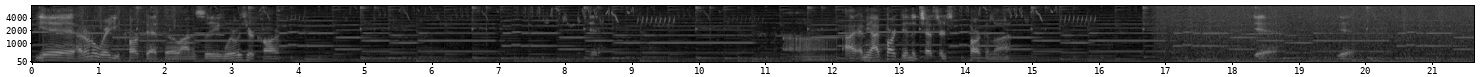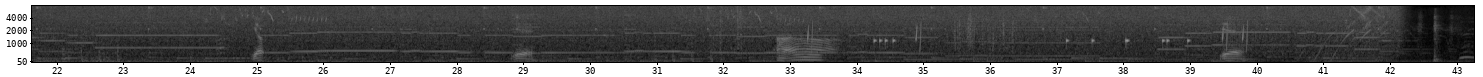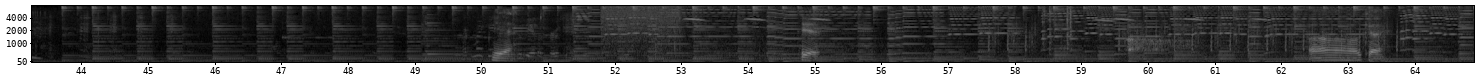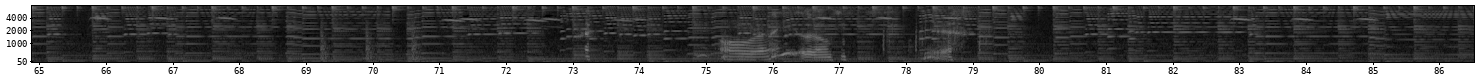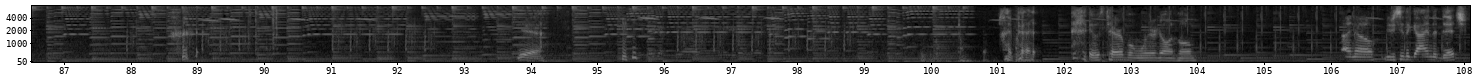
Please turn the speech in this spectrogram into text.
Yeah, I don't know where you parked at though, honestly. Where was your car? Yeah. Uh, I, I mean, I parked in the Chester's parking lot. Yeah. Yeah. Yep. Yeah. Ah. Yeah. How come I can't Yeah. see who the other person is? Yeah. Oh, okay. Alright, um, I bet. It was terrible when we were going home. I know. Did you see the guy in the ditch?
